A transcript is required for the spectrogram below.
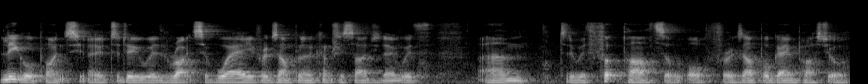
legal points, you know, to do with rights of way, for example, in the countryside, you know, with um, to do with footpaths or, or, for example, going past your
